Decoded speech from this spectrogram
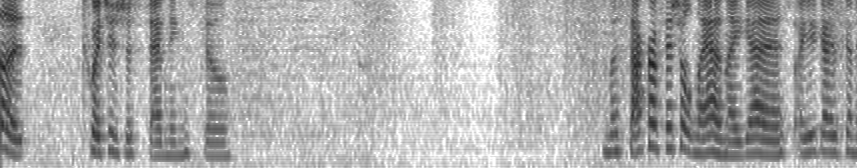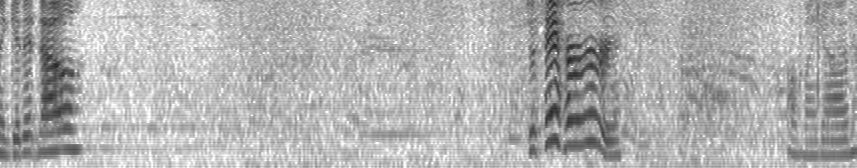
the Twitch is just standing still. The sacrificial lamb, I guess. Are you guys gonna get it now? Just hit her! Oh my god.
